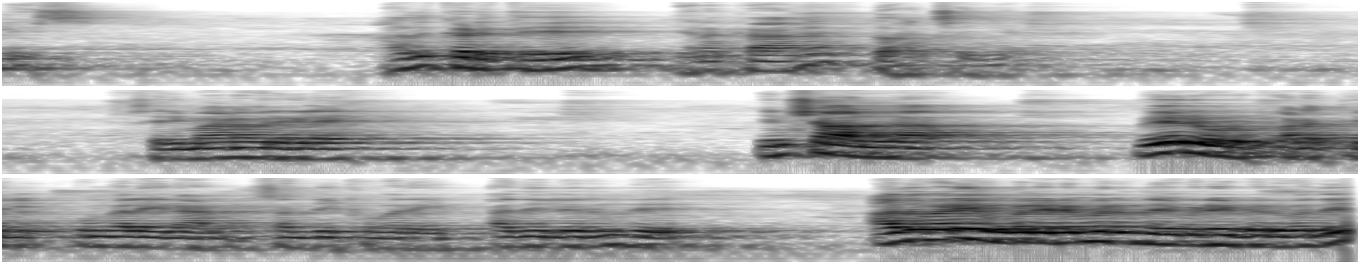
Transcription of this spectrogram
ப்ளீஸ் அதுக்கடுத்து எனக்காக துவா செய்யுங்க. சரி மாணவர்களே இன்ஷா அல்லாஹ் வேறு ஒரு படத்தில் உங்களை நான் சந்திக்கும் வரை அதிலிருந்து அதுவரை உங்களிடமிருந்து விடைபெறுவது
